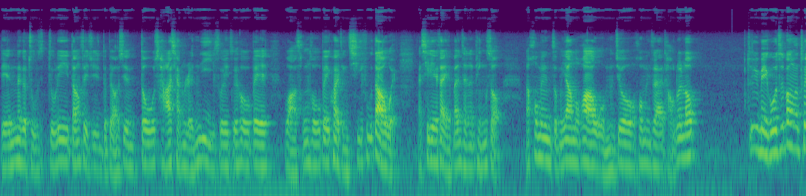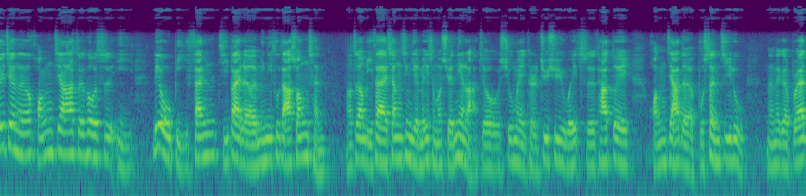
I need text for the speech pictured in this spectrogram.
连那个主主力当 C 局的表现都差强人意，所以最后被哇从头被快艇欺负到尾，那系列赛也扳成了平手。那后面怎么样的话，我们就后面再来讨论喽。至于美国之棒的推荐呢，皇家最后是以六比三击败了明尼苏达双城。然后这场比赛相信也没什么悬念啦，就 Shoemaker 继续维持他对皇家的不胜记录。那那个 Brad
